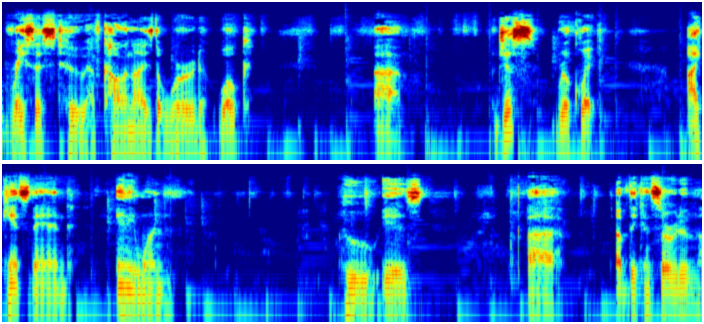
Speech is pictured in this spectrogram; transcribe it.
racists who have colonized the word woke. Uh, just real quick, I can't stand anyone who is uh, of the conservative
